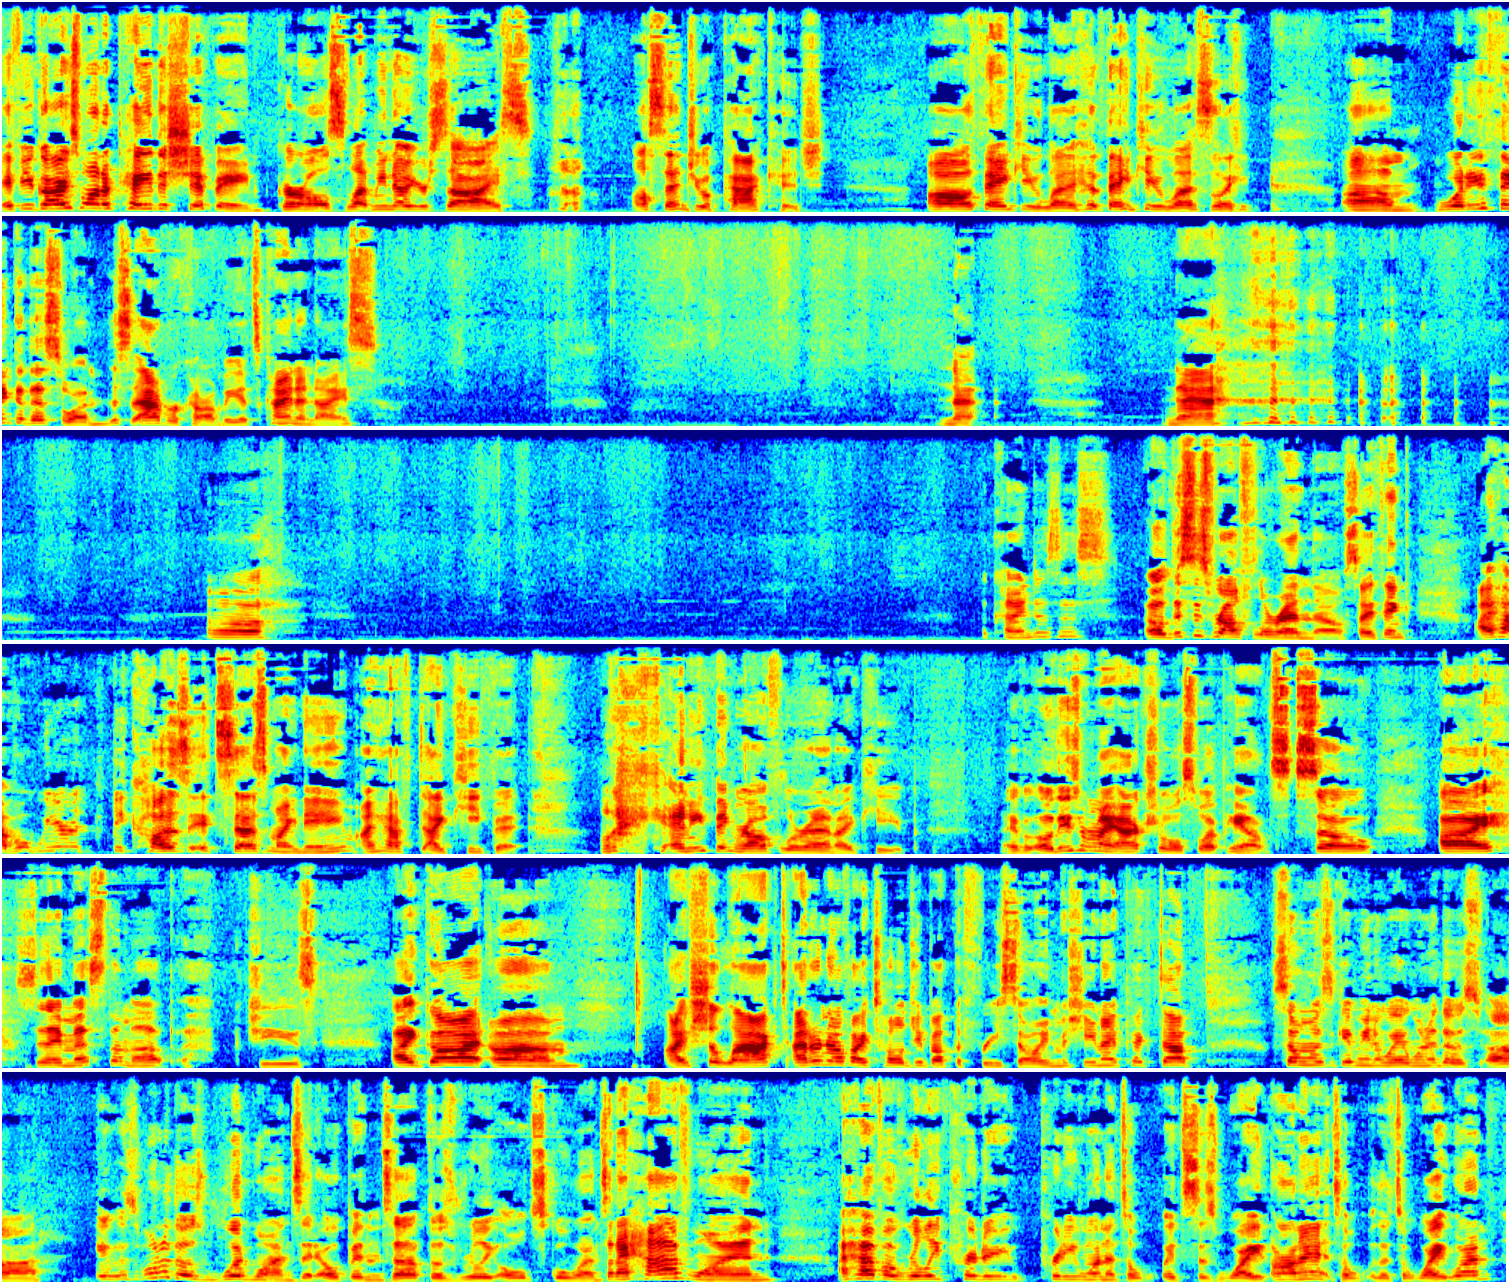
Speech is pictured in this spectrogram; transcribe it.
if you guys want to pay the shipping, girls, let me know your size. I'll send you a package. Oh, thank you, Le- thank you, Leslie. Um, what do you think of this one? This is Abercrombie. It's kind of nice. Nah. Nah. oh. What kind is this? Oh, this is Ralph Lauren though. So I think I have a weird because it says my name, I have to I keep it. Like anything Ralph Lauren, I keep. I have, oh, these are my actual sweatpants. So I did I mess them up? Jeez. I got um I shellacked. I don't know if I told you about the free sewing machine I picked up. Someone was giving away one of those uh it was one of those wood ones that opens up, those really old school ones. And I have one. I have a really pretty pretty one. It's a it says white on it. It's a that's a white one.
